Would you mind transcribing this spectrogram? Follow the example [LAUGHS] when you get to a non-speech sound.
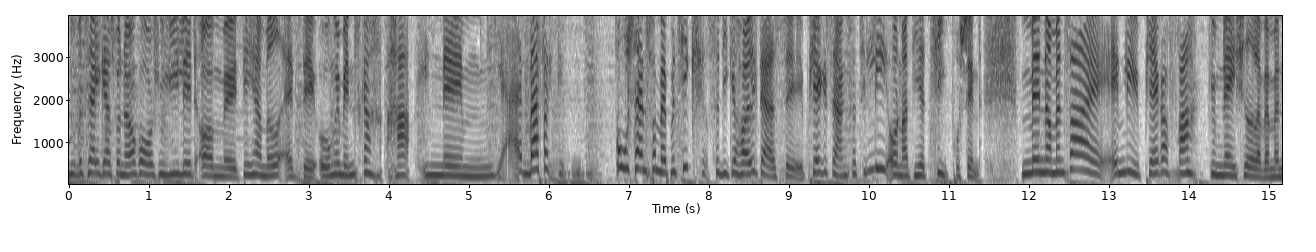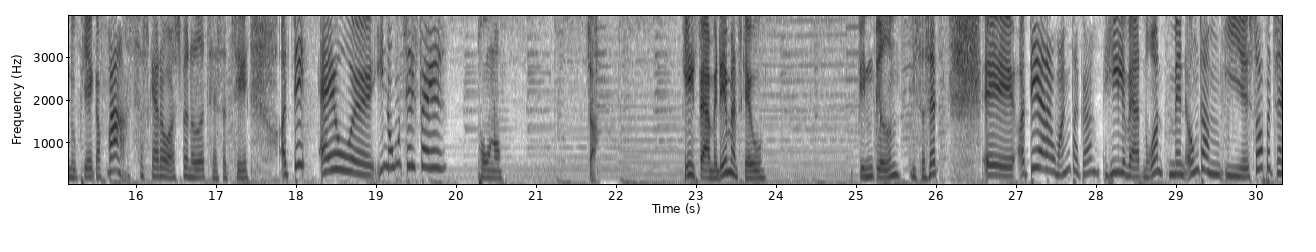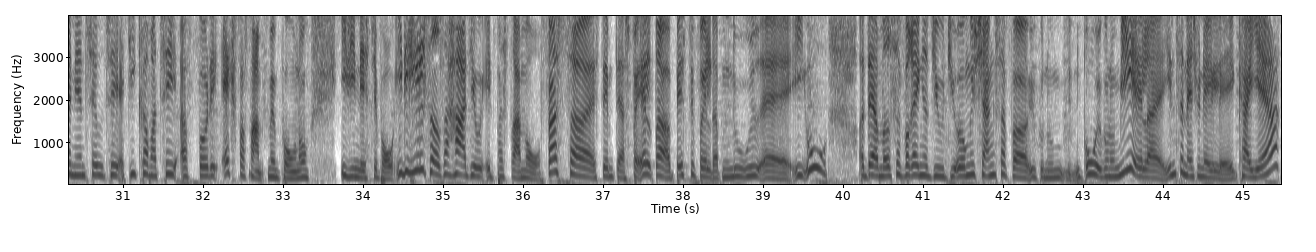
Nu fortalte Kasper Nørgaard jo lige lidt om øh, det her med, at øh, unge mennesker har en, øh, ja, i hvert fald god sans for matematik, så de kan holde deres øh, pjekkeseancer til lige under de her 10 procent. Men når man så øh, endelig pjekker fra gymnasiet, eller hvad man nu pjekker fra, så skal der også være noget at tage sig til. Og det er jo øh, i nogle tilfælde porno. Så, helt færdig med det, man skal jo finde glæden i sig selv. Øh, og det er der jo mange, der gør hele verden rundt, men ungdommen i øh, Storbritannien ser ud til, at de kommer til at få det ekstra stramt med porno i de næste par år. I det hele taget, så har de jo et par stramme år. Først så stemte deres forældre og bedsteforældre dem nu ud af EU, og dermed så forringede de jo de unge chancer for økonomi, en god økonomi eller international øh, karriere.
